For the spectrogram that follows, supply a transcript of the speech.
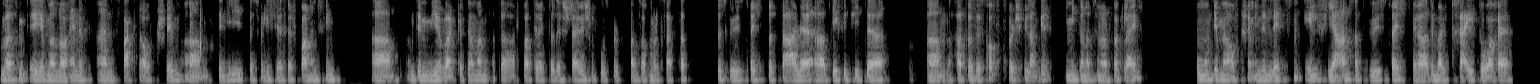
Was, ich habe mir noch eine, einen Fakt aufgeschrieben, ähm, den ich persönlich sehr, sehr spannend finde ähm, und den mir Walter Hörmann, der Sportdirektor des Steirischen Fußballverbands, auch mal gesagt hat, dass Österreich totale äh, Defizite ähm, hat, was das Kopfballspiel angeht, im internationalen Vergleich. Und ich habe mir aufgeschrieben, in den letzten elf Jahren hat Österreich gerade mal drei Tore,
